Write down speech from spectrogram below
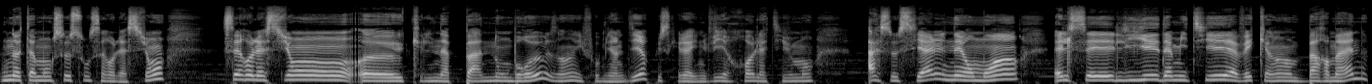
notamment, ce sont ses relations. Ces relations euh, qu'elle n'a pas nombreuses, hein, il faut bien le dire, puisqu'elle a une vie relativement asociale. Néanmoins, elle s'est liée d'amitié avec un barman.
